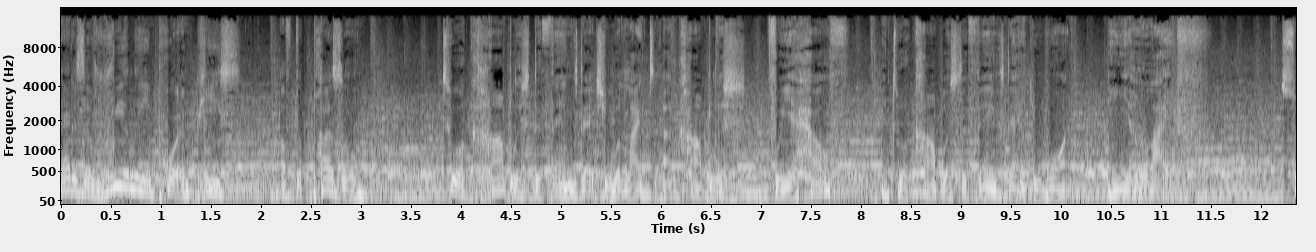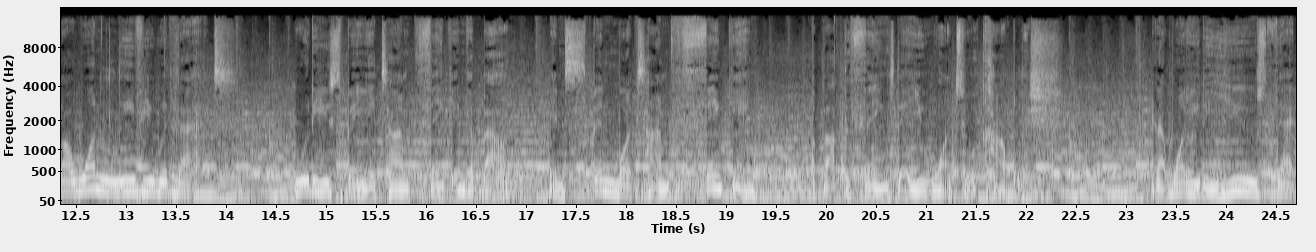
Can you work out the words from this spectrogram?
That is a really important piece of the puzzle to accomplish the things that you would like to accomplish for your health and to accomplish the things that you want in your life. So I want to leave you with that. What do you spend your time thinking about? And spend more time thinking about the things that you want to accomplish. And I want you to use that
